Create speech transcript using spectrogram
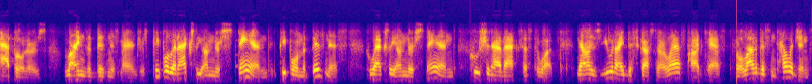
app owners, lines of business managers, people that actually understand, people in the business who actually understand who should have access to what. Now, as you and I discussed in our last podcast, a lot of this intelligence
